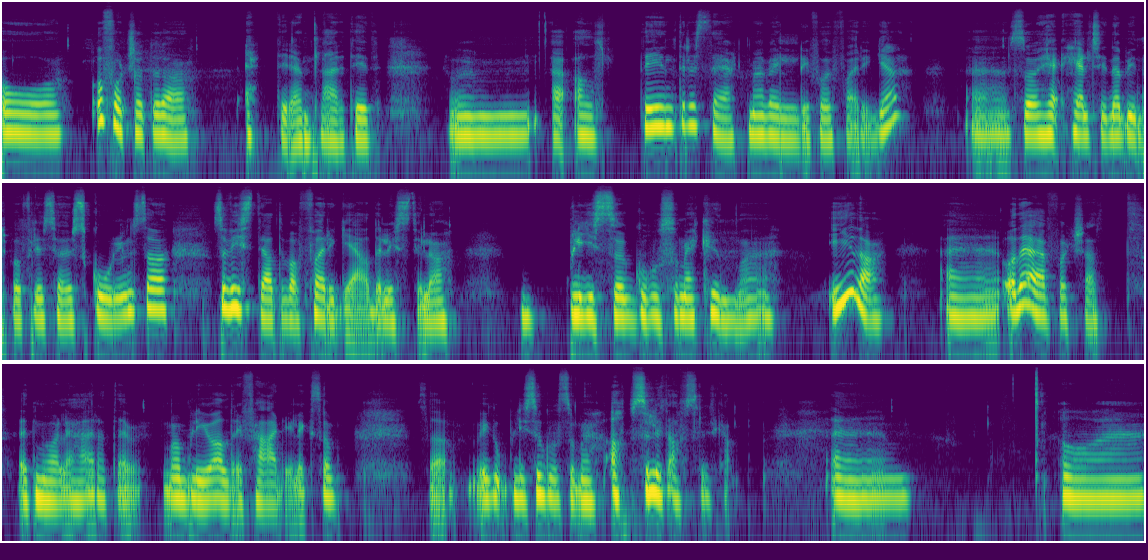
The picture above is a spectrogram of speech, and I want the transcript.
og, og fortsatte da etter endt læretid. Um, jeg har alltid interessert meg veldig for farge. Uh, så he helt siden jeg begynte på frisørskolen, så, så visste jeg at det var farge jeg hadde lyst til å bli så god som jeg kunne i, da. Eh, og det er fortsatt et mål jeg har. at det, Man blir jo aldri ferdig, liksom. Så vi blir så gode som jeg absolutt, absolutt kan. Eh, og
